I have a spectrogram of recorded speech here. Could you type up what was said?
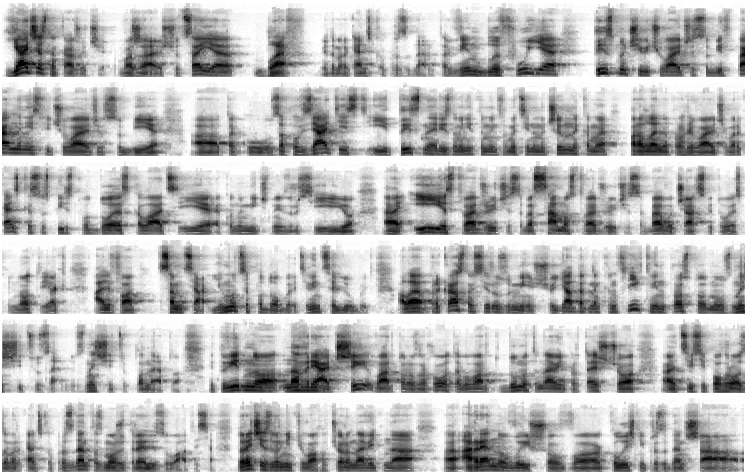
Я чесно кажучи, вважаю, що це є блеф від американського президента. Він блефує тиснучи, відчуваючи собі впевненість, відчуваючи в собі а, таку заповзятість і тисне різноманітними інформаційними чинниками, паралельно прогріваючи американське суспільство до ескалації економічної з Росією, а, і стверджуючи себе, самостверджуючи себе в очах світової спільноти як альфа самця. Йому це подобається. Він це любить, але прекрасно всі розуміють, що ядерний конфлікт він просто ну знищить цю землю, знищить цю планету. Відповідно, навряд чи варто розраховувати або варто думати навіть про те, що що е, ці всі погрози американського президента зможуть реалізуватися. До речі, зверніть увагу. Вчора навіть на е, арену вийшов е, колишній президент США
